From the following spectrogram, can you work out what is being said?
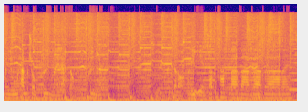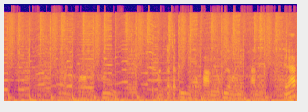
ไม่รู้ท่านผู้ชมขึ้นไหมนะต้องขึ้นนะ จะรอครีเอทช็อตคัทบาบาบาบาไปรอสักครู่มันก็จะขึ้นอยู่กับความเร็วเครื่องและเน็ตท่านเนี่ยเห็นไหมครับ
